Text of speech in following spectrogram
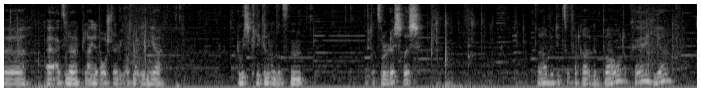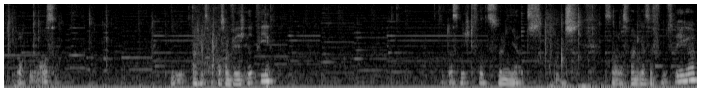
Äh, äh, einzelne kleine Baustellen durchaus mal eben hier durchklicken. Ansonsten wird das so löchrig. Da wird die Zufahrt gerade gebaut. Okay, hier. Sieht auch gut aus. Ach, hier ist auch noch so ein Weg. Irgendwie hat das nicht funktioniert. Gut. So, das waren die ganzen Fußwege.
